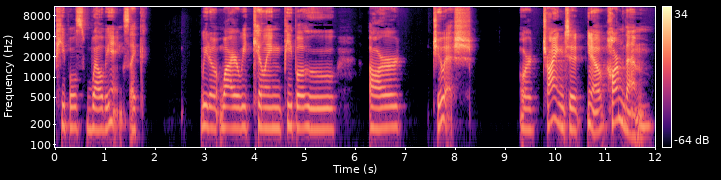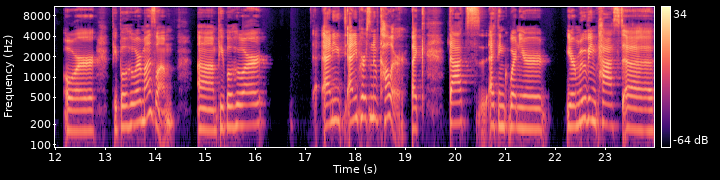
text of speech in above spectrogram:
people's well-beings. Like we don't why are we killing people who are Jewish? Or trying to, you know, harm them. Or people who are Muslim, um, people who are any any person of color. Like that's i think when you're you're moving past uh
